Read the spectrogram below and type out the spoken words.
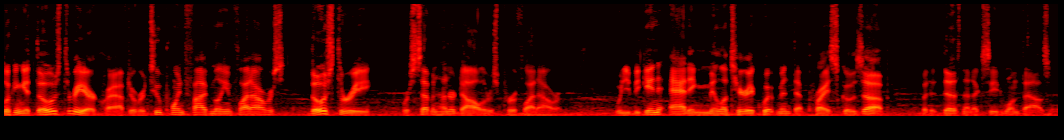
Looking at those three aircraft over 2.5 million flight hours, those three were $700 per flight hour. When you begin adding military equipment, that price goes up, but it does not exceed 1,000.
